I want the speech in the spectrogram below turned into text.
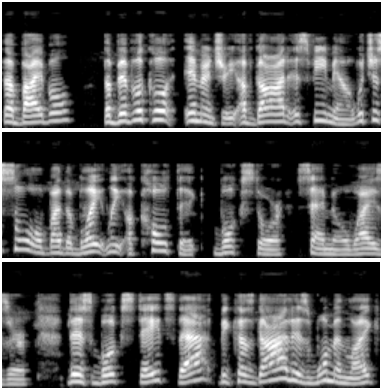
the Bible the biblical imagery of God as female, which is sold by the blatantly occultic bookstore Samuel Weiser. This book states that because God is woman-like,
